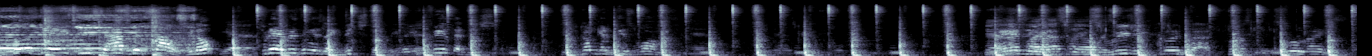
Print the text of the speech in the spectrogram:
Those days we used to have this sound, you know? Yeah. Today everything is like digital, you know? You feel that digital. You don't get this warmth. That's why. That's why it's really good, man. Trust me, it's so nice.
